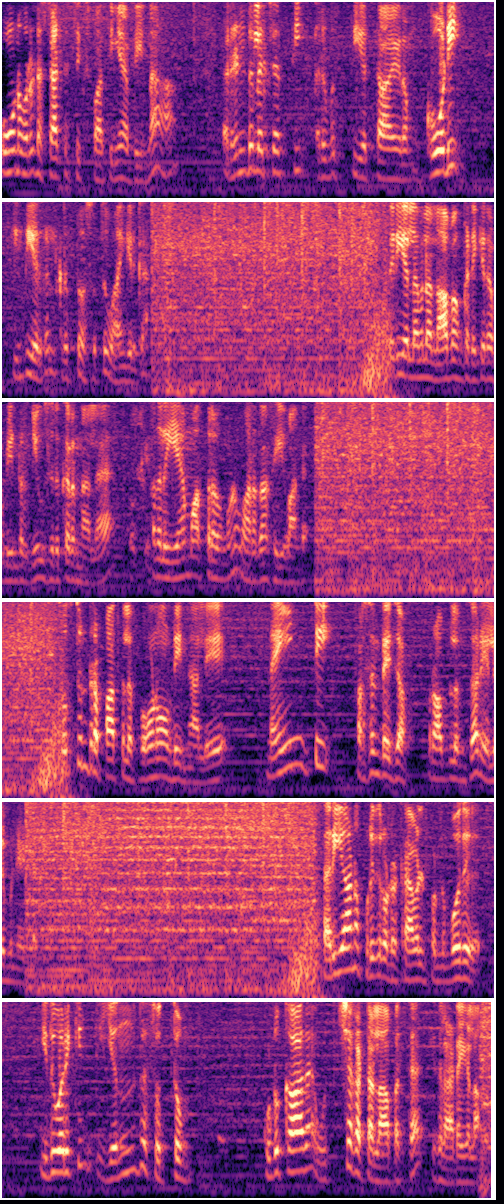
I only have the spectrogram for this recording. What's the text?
போன வருட ஸ்டாட்டிஸ்டிக்ஸ் பார்த்தீங்க அப்படின்னா ரெண்டு லட்சத்தி அறுபத்தி எட்டாயிரம் கோடி இந்தியர்கள் கிரிப்டோ சொத்து வாங்கியிருக்காங்க. பெரிய லெவலில் லாபம் கிடைக்கிற அப்படின்ற நியூஸ் இருக்கிறனால அதில் ஏமாத்துறவங்களும் வரதான் செய்வாங்க. சொத்துன்ற பாத்துல போனோம் அப்படின்னாலே ninety percentage of problems are eliminated சரியான புரிதலோட டிராவல் பண்ணும்போது இதுவரைக்கும் எந்த சொத்தும் கொடுக்காத உச்சகட்ட லாபத்தை இதில் அடையலாம்.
